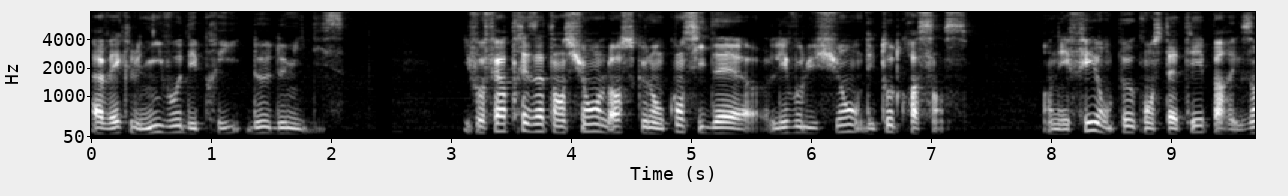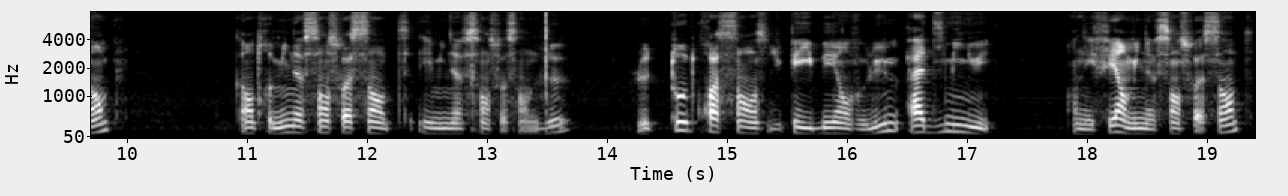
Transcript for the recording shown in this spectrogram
avec le niveau des prix de 2010. Il faut faire très attention lorsque l'on considère l'évolution des taux de croissance. En effet, on peut constater par exemple qu'entre 1960 et 1962, le taux de croissance du PIB en volume a diminué. En effet, en 1960,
